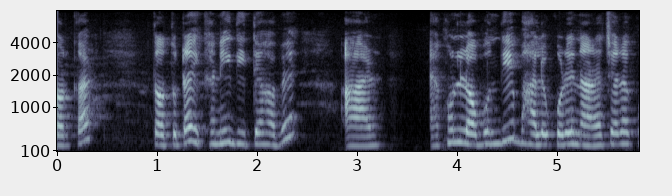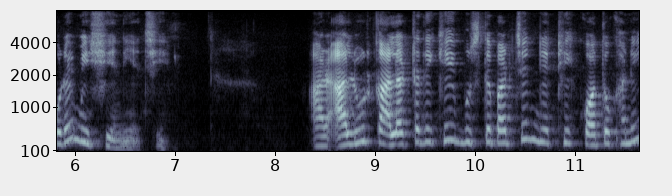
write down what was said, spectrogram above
দরকার ততটা এখানেই দিতে হবে। আর এখন লবণ দিয়ে ভালো করে নাড়াচাড়া করে মিশিয়ে নিয়েছি। আর আলুর কালারটা দেখেই বুঝতে পারছেন যে ঠিক কতখানি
